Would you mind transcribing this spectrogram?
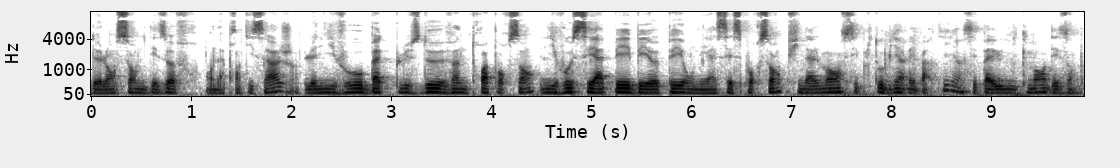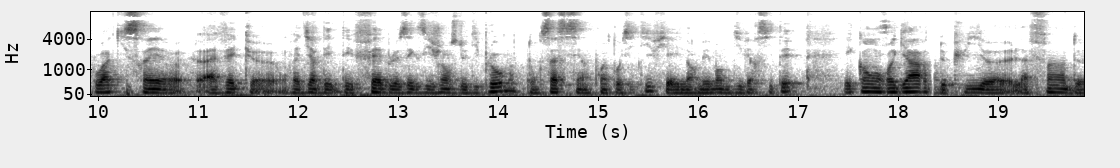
de l'ensemble des offres en apprentissage. Le niveau bac plus 2, 23%. Niveau CAP, BEP, on est à 16%. Finalement, c'est plutôt bien réparti. Hein. C'est pas uniquement des emplois qui seraient euh, avec, euh, on va dire, des, des faibles exigences de diplôme. Donc ça, c'est un point positif. Il y a énormément de diversité. Et quand on regarde depuis euh, la fin de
